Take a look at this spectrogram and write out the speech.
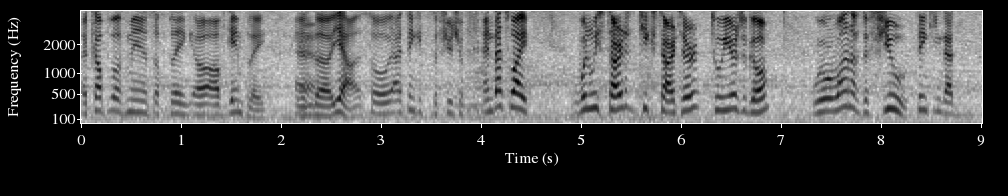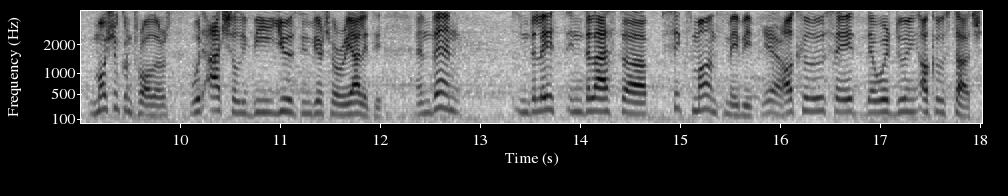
a couple of minutes of playing uh, of gameplay. And yeah. Uh, yeah, so I think it's the future, and that's why when we started Kickstarter two years ago, we were one of the few thinking that motion controllers would actually be used in virtual reality. And then in the last in the last uh, six months maybe yeah. Oculus said they were doing Oculus Touch.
